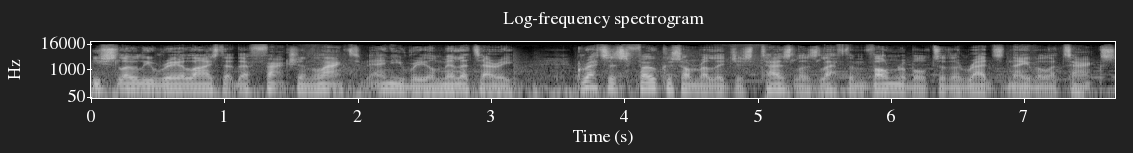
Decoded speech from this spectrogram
he slowly realized that their faction lacked any real military. Greta's focus on religious Teslas left them vulnerable to the Reds' naval attacks,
